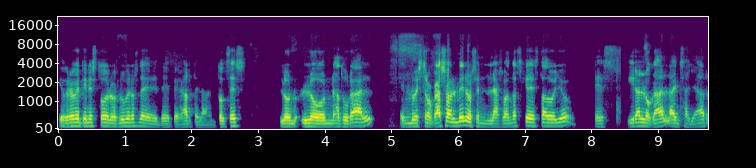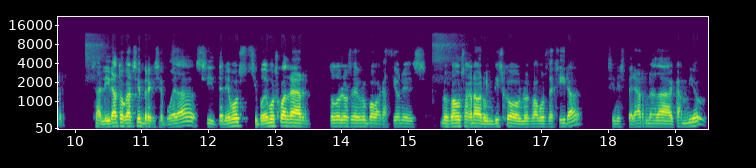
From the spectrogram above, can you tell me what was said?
yo creo que tienes todos los números de, pegártela. Entonces, lo, lo, natural, en nuestro caso al menos, en las bandas que he estado yo, es ir al local a ensayar, salir a tocar siempre que se pueda. Si tenemos, si podemos cuadrar todos los del grupo vacaciones, nos vamos a grabar un disco o nos vamos de gira sin esperar nada a cambio,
